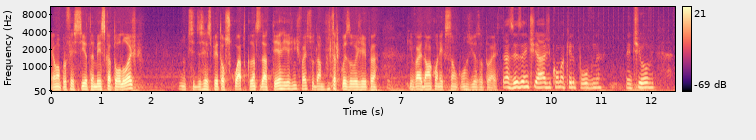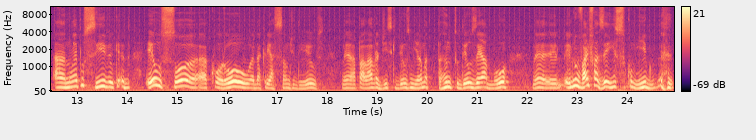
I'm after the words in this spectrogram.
é uma profecia também escatológica, no que se diz respeito aos quatro cantos da terra, e a gente vai estudar muita coisa hoje aí para que vai dar uma conexão com os dias atuais. Às vezes a gente age como aquele povo, né? A gente ouve, ah, não é possível, eu sou a coroa da criação de Deus, né? A palavra diz que Deus me ama tanto, Deus é amor. Né? Ele não vai fazer isso comigo.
